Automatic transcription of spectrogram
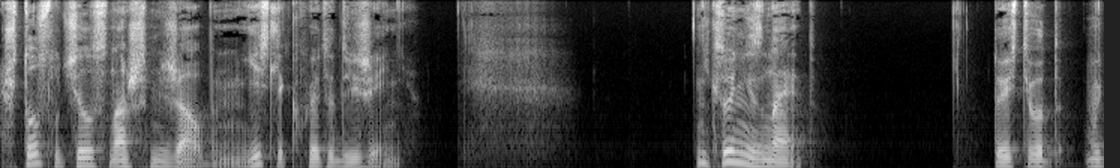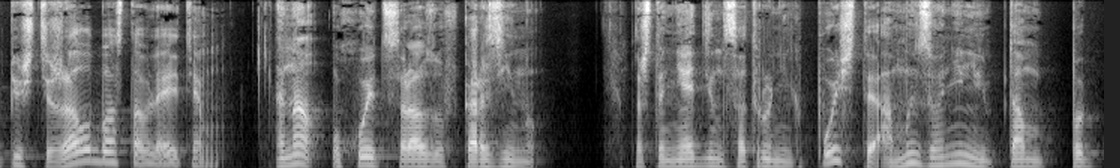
что случилось с нашими жалобами, есть ли какое-то движение. Никто не знает. То есть вот вы пишете жалобу, оставляете, она уходит сразу в корзину. Потому что ни один сотрудник почты, а мы звонили там по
